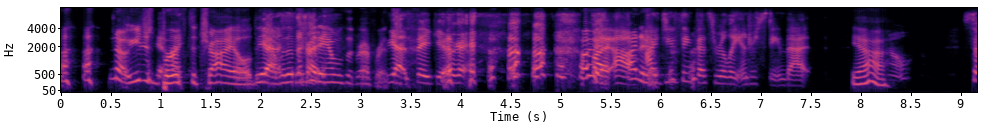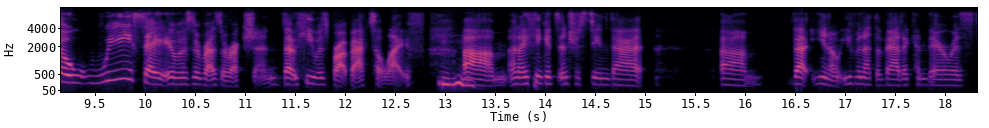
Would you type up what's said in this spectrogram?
no, you just Yeah, birthed the child. Yeah, Yes, but that's a right. Hamilton reference. yes, thank you. Okay. Oh, but yeah, I um. I do think that's really interesting that Yeah. you know. So we say it was a resurrection that he was brought back to life, Mhm. um, and I think it's interesting that um, that you know even at the Vatican there was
